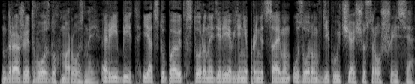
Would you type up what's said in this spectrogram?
Дрожит воздух морозный, ребит, и отступают в стороны деревья непроницаемым узором в дикую чащу сросшиеся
